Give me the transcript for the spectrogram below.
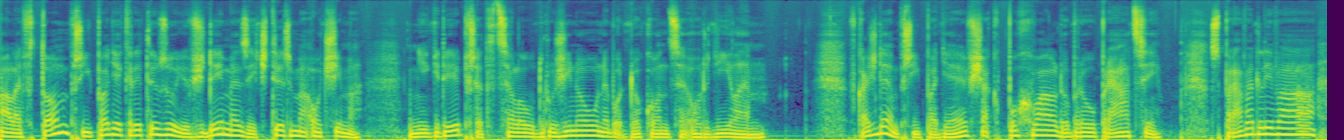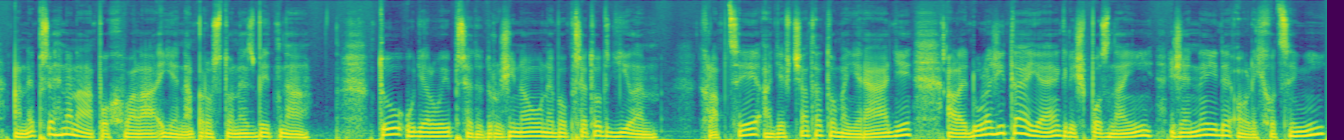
Ale v tom případě kritizuji vždy mezi čtyřma očima, nikdy před celou družinou nebo dokonce oddílem. V každém případě však pochval dobrou práci. Spravedlivá a nepřehnaná pochvala je naprosto nezbytná. Tu uděluji před družinou nebo před oddílem. Chlapci a děvčata to mají rádi, ale důležité je, když poznají, že nejde o lichocení,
